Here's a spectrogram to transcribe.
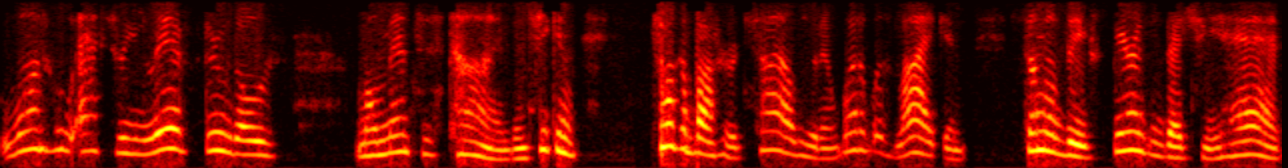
one who actually lived through those momentous times. And she can talk about her childhood and what it was like and some of the experiences that she had.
